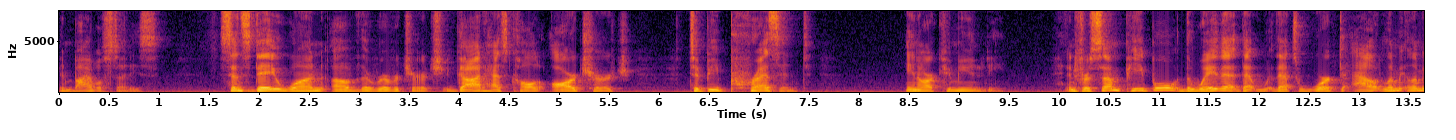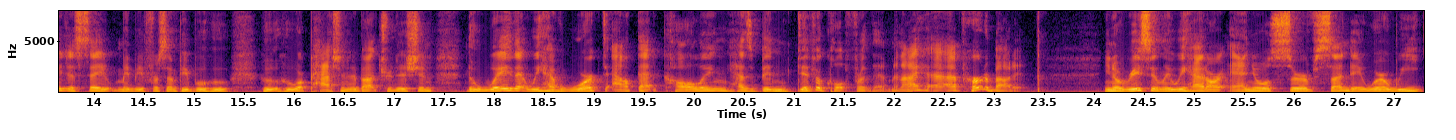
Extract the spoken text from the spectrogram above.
and Bible studies. Since day one of the River Church, God has called our church to be present in our community. And for some people, the way that, that that's worked out, let me let me just say, maybe for some people who, who who are passionate about tradition, the way that we have worked out that calling has been difficult for them. And I I've heard about it. You know, recently we had our annual Serve Sunday where we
